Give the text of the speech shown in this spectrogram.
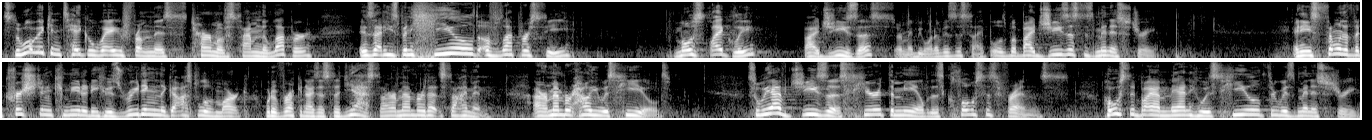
So, what we can take away from this term of Simon the leper is that he's been healed of leprosy, most likely by Jesus, or maybe one of his disciples, but by Jesus' ministry. And he's someone that the Christian community who's reading the Gospel of Mark would have recognized and said, Yes, I remember that Simon. I remember how he was healed. So we have Jesus here at the meal with his closest friends, hosted by a man who was healed through his ministry.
